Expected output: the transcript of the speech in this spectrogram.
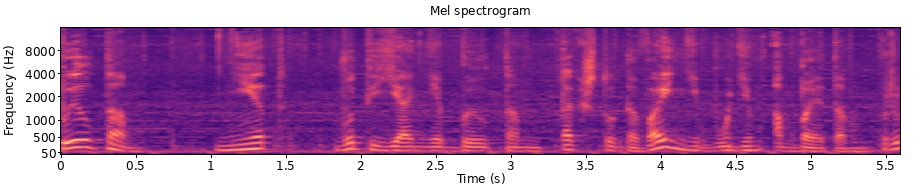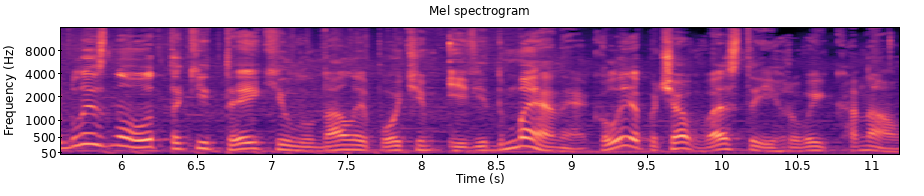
был там? Нет. Вот и я не был там, так що давай не будем об этом. Приблизно от такі теки лунали потім і від мене, коли я почав вести ігровий канал.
